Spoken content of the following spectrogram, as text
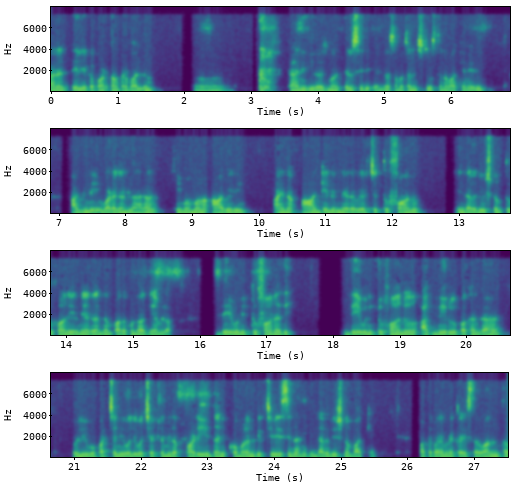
కానీ అది తెలియక పాడుతూ ఉంటారు వాళ్ళు. కానీ ఈరోజు మనకు తెలుసు ఇది. ఎన్నో సంవత్సరాల నుంచి చూస్తున్న వాక్యం ఇది. అగ్ని వడగండ్లారా హిమమ ఆవిరి ఆయన ఆజ్ఞను నెరవేర్చే తుఫాను. ఇందాక చూసినాం తుఫాను ఇర్మియా గ్రంథం పదకొండో అధ్యాయంలో. దేవుని తుఫాన్ అది. దేవుని తుఫాను అగ్ని రూపకంగా ఒలివ పచ్చని ఒలివ చెట్ల మీద పడి దాని కొమ్మలను విరిచివేసిందని. ఇందాక చూసినాం వాక్యం. మతపరమైన క్రైస్తవం అంతా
